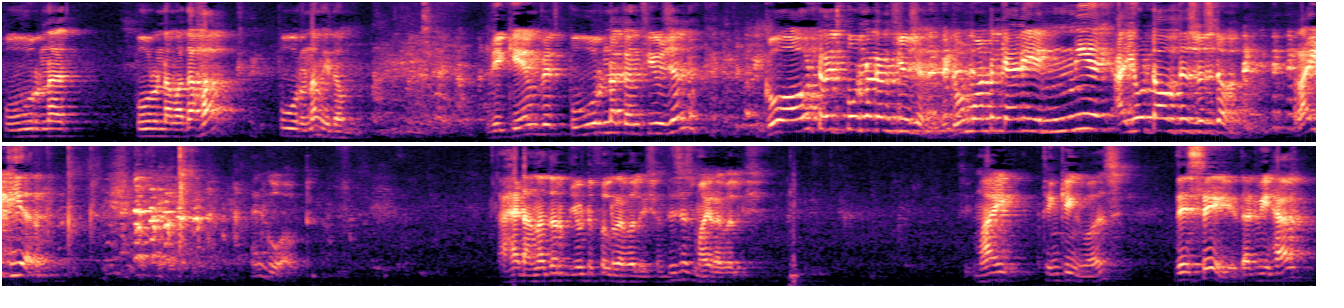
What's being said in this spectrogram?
Purna Purnamadaha Purnamidam. We came with Purna confusion. Go out with Purna confusion. We don't want to carry any iota of this wisdom. Right here. And go out. I had another beautiful revelation. This is my revelation. See, my thinking was they say that we have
